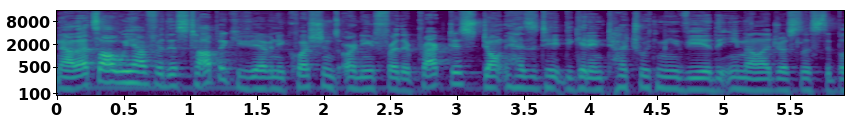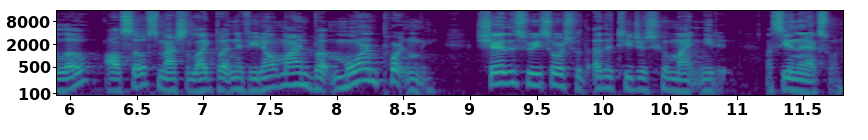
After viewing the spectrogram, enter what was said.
Now that's all we have for this topic. If you have any questions or need further practice, don't hesitate to get in touch with me via the email address listed below. Also, smash the like button if you don't mind, but more importantly, share this resource with other teachers who might need it. I'll see you in the next one.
